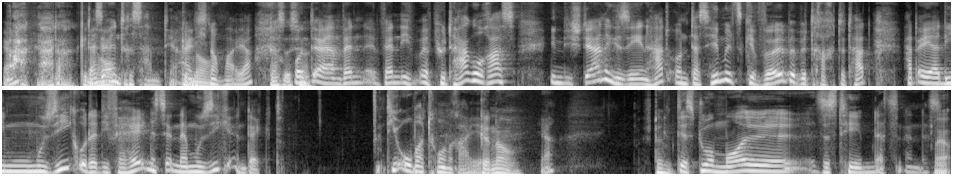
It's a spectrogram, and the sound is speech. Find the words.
Ah, ja, da, genau. Das ist ja interessant, ja, eigentlich Genau. nochmal, ja. Das ist und ja- ähm, wenn, wenn äh, Pythagoras in die Sterne gesehen hat und das Himmelsgewölbe betrachtet hat, hat er ja die Musik oder die Verhältnisse in der Musik entdeckt. Die Obertonreihe. Genau, Ja. stimmt. Das Dur-Moll-System letzten Endes. Ja,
